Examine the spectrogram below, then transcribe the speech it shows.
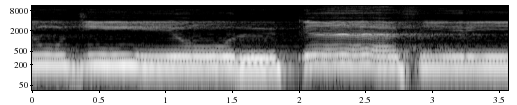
يجير الكافرين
